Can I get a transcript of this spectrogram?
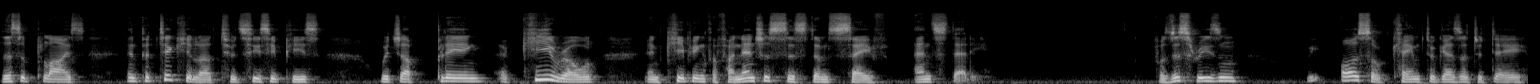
This applies in particular to CCPs, which are playing a key role in keeping the financial system safe and steady. For this reason, we also came together today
